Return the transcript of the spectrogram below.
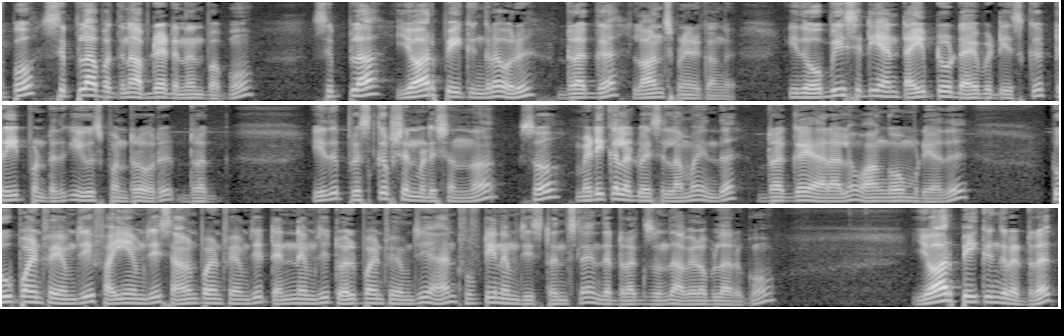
இப்போது சிப்லா பற்றின அப்டேட் என்னென்னு பார்ப்போம். சிப்லா யார் பீக்குங்கிற ஒரு ட்ரக்கை லான்ச் பண்ணியிருக்காங்க. இது ஒபிசிட்டி அண்ட் டைப் டூ டயபெட்டிஸ்க்கு ட்ரீட் பண்ணுறதுக்கு யூஸ் பண்ணுற ஒரு ட்ரக் இது ப்ரிஸ்கிரிப்ஷன் மெடிசன் தான். ஸோ மெடிக்கல் அட்வைஸ் இல்லாமல் இந்த ட்ரக்கை யாராலும் வாங்கவும் முடியாது. Two point five MG five MG seven point five MG ten MG twelve point five MG and fifteen MG ஸ்ட்ரென்த்ஸில் இந்த ட்ரக்ஸ் வந்து அவைலபிளாக இருக்கும். யோர் பீக்குங்கிற ட்ரக்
